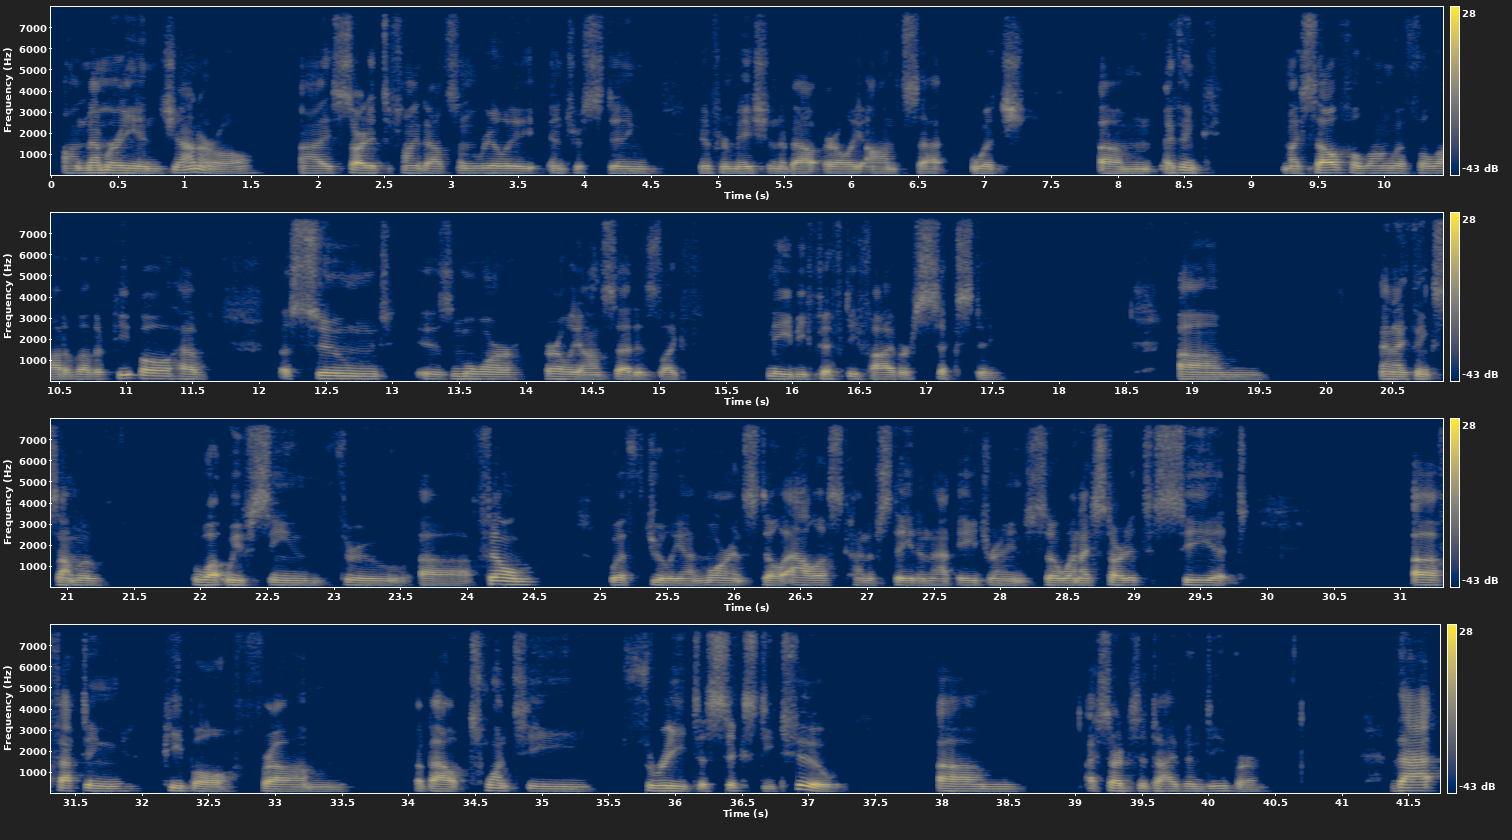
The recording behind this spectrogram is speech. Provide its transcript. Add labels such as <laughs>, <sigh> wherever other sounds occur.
on memory in general, I started to find out some really interesting information about early onset, which um, I think myself, along with a lot of other people, have assumed is more early onset is like maybe 55 or 60. Um, and I think some of what we've seen through uh, film with Julianne Moore and Still Alice kind of stayed in that age range. So when I started to see it affecting people from about 23 to 62, um, I started to dive in deeper. That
